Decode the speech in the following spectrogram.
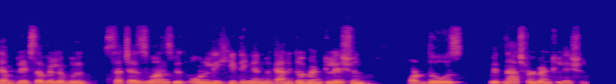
templates available such as ones with only heating and mechanical ventilation or those with natural ventilation.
